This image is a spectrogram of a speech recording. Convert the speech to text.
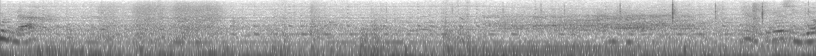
Es que voy muy lag. Sí, yo sí, yo.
